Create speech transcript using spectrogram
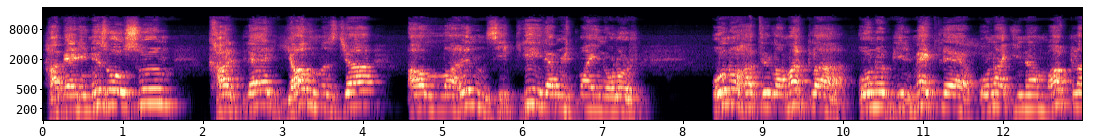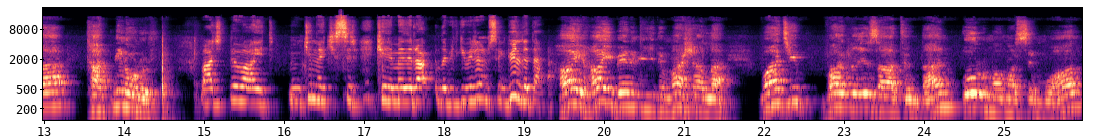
Haberiniz olsun kalpler yalnızca Allah'ın zikriyle mütmain olur. Onu hatırlamakla, onu bilmekle, ona inanmakla tatmin olur. Vacit ve vahid, mümkün ve kesir kelimeleri hakkında bilgi verir misin Gül dede? Hay hay benim yiğidim maşallah. Vacip varlığı zatından olmaması muhal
